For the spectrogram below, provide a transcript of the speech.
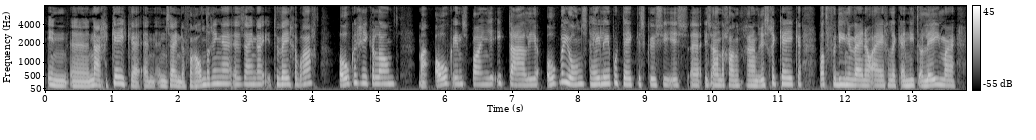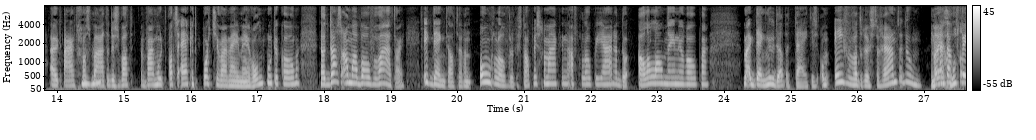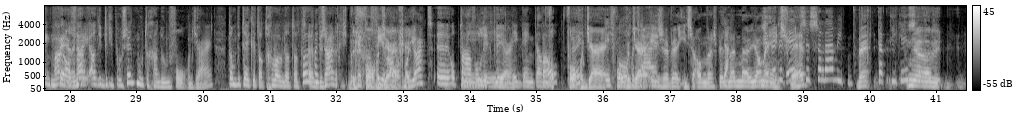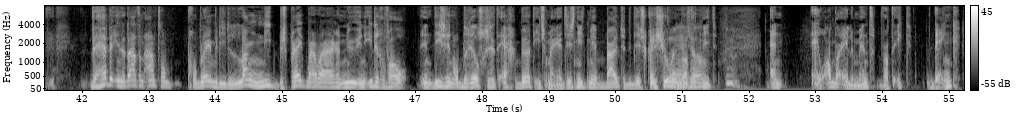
in naar gekeken en, en zijn er veranderingen zijn daar teweeggebracht. Ook in Griekenland, maar ook in Spanje, Italië, ook bij ons. De hele hypotheekdiscussie is, uh, is aan de gang gegaan. Er is gekeken, wat verdienen wij nou eigenlijk? En niet alleen maar uit aardgasbaten. Mm -hmm. Dus wat, waar moet, wat is eigenlijk het potje waar wij mee rond moeten komen? Nou, dat is allemaal boven water. Ik denk dat er een ongelofelijke stap is gemaakt in de afgelopen jaren... door alle landen in Europa. Maar ik denk nu dat het tijd is om even wat rustiger aan te doen. Maar, ja, goed, maar als wij al die 3% moeten gaan doen volgend jaar... dan betekent dat gewoon dat dat volgend... bezuinigingspakket dus van 4,5 miljard uh, op tafel nee, ligt weer. Ik denk dat Paul? volgend, jaar, is volgend, volgend jaar, jaar, is er weer iets anders. Ik ben ja. met Jan ja, eens. We hebben salami-tactiek is? Nou, we, we hebben inderdaad een aantal problemen die lang niet bespreekbaar waren... nu in ieder geval in die zin op de rails gezet. Er gebeurt iets mee. Het is niet meer buiten de discussie, en omdat het niet... En een heel ander element, wat ik denk...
